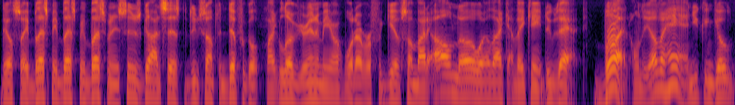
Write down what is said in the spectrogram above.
they'll say, bless me, bless me, bless me. And as soon as God says to do something difficult, like love your enemy or whatever, forgive somebody, oh no, well, they can't do that. But on the other hand, you can go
